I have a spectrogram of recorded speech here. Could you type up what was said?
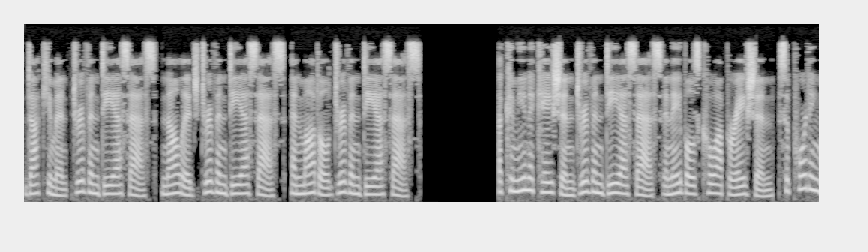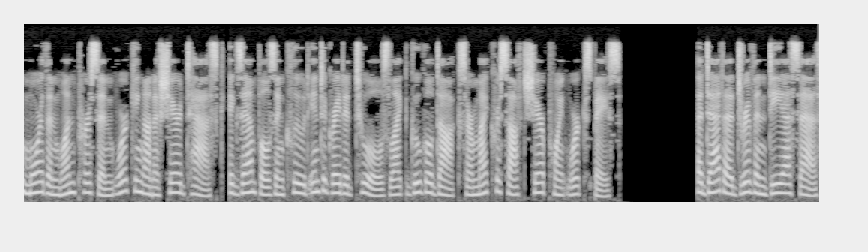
document-driven DSS, knowledge-driven DSS, and model-driven DSS. A communication-driven DSS enables cooperation, supporting more than one person working on a shared task. Examples include integrated tools like Google Docs or Microsoft SharePoint Workspace. A data-driven DSS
